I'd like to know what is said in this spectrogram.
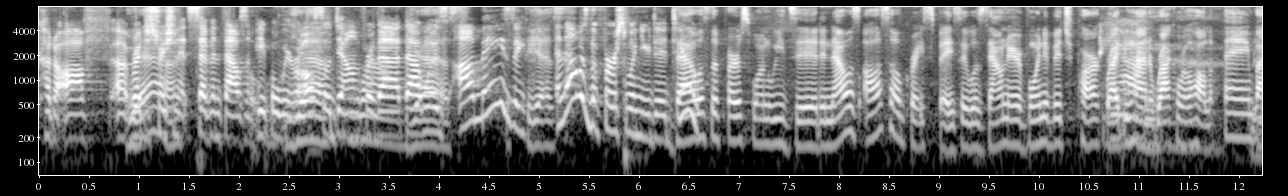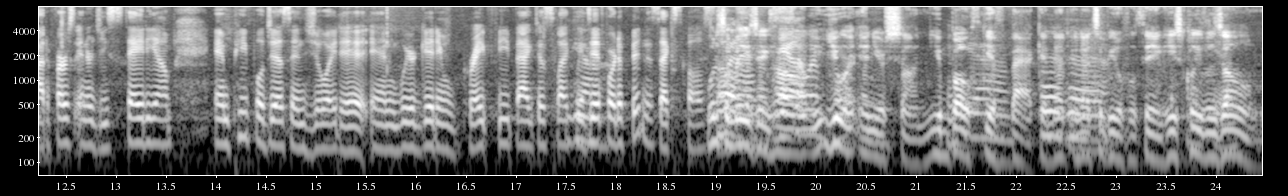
cut off uh, registration Yeah. at 7,000 people. We were Yeah. also down for that. That Yes. was amazing. Yes. And that was the first one you did too. That was the first one we did, and that was also a great space. It was down there at Voinovich Park, right Yeah. behind the Rock and Roll Hall of Fame, by the First Energy Stadium, and people just enjoyed it. And we're getting great feedback, just like we did for the Fitness Expo. Well, So- it's amazing how Yeah. you, you and your son, you both give back, and, that, and that's a beautiful thing. He's Cleveland's own.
